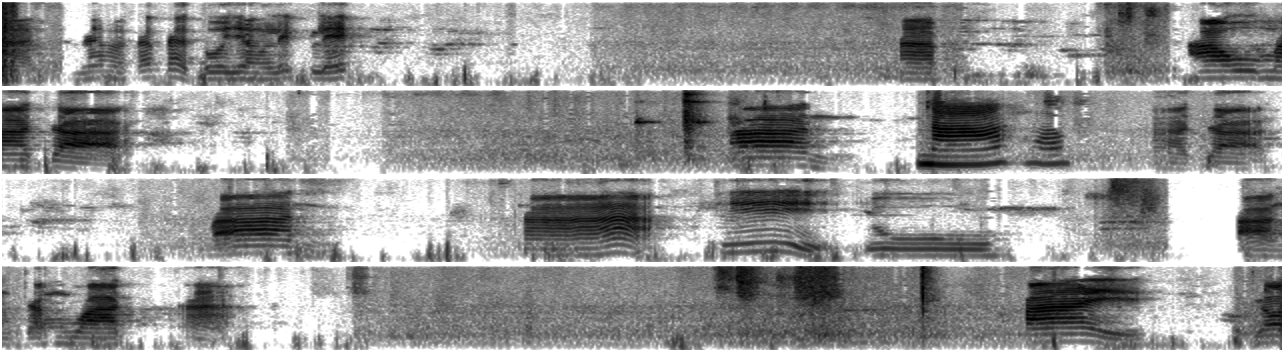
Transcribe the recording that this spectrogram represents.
อะได้มาตั้งแต่ตัวยังเล็กๆอะเอามาจาก บ้านน้าครับอาจากบ้านนาที่อยู่ ต่างจังหวัดอะไปย่อ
